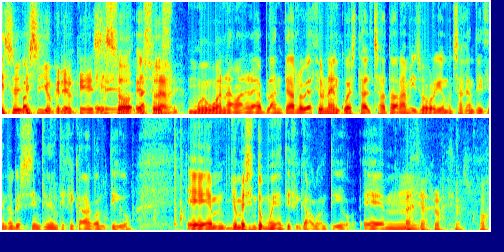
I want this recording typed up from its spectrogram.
Eso, eso yo creo que es eh, Eso, la eso clave. es muy buena manera de plantearlo. Voy a hacer una encuesta al chat ahora mismo porque hay mucha gente diciendo que se siente identificada contigo. Eh, yo me siento muy identificado contigo. Eh, Gracias, gracias. Oh,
